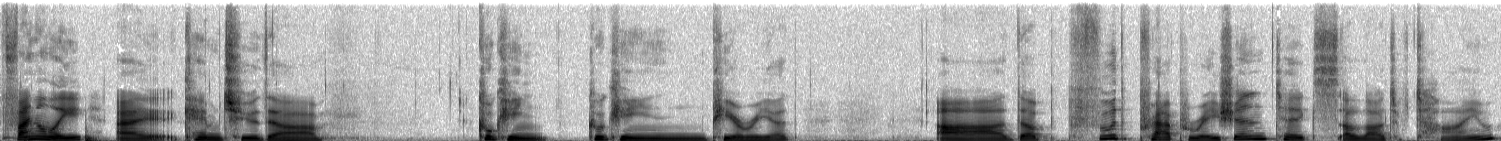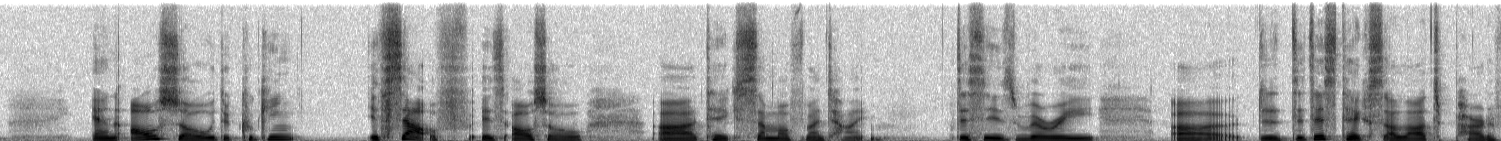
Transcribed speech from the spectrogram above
Finally, I came to the cooking cooking period. Uh, the food preparation takes a lot of time, and also the cooking itself is also uh, takes some of my time. This is very uh, th- th- this takes a lot part of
